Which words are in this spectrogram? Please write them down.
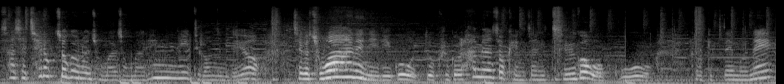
사실 체력적으로는 정말 정말 힘이 들었는데요. 제가 좋아하는 일이고 또 그걸 하면서 굉장히 즐거웠고 그렇기 때문에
